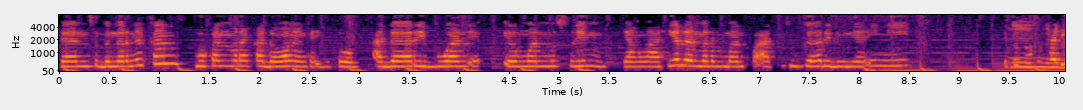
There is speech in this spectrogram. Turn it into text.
Dan sebenarnya kan bukan mereka doang yang kayak gitu. Ada ribuan ilmuwan muslim yang lahir dan bermanfaat juga di dunia ini. Itu tuh hmm, tadi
